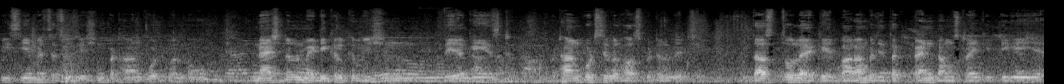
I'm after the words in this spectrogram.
ਪੀਸੀਐਮਐਸ ਐਸੋਸੀਏਸ਼ਨ ਪਠਾਨਕੋਟ ਵੱਲੋਂ ਨੈਸ਼ਨਲ ਮੈਡੀਕਲ ਕਮਿਸ਼ਨ ਦੇ ਅਗੇਂਸਟ ਪਠਾਨਕੋਟ ਸਿਵਲ ਹਸਪੀਟਲ ਵਿੱਚ 10 ਤੋਂ ਲੈ ਕੇ 12 ਵਜੇ ਤੱਕ ਪੈਨ ਡਾਊਨ ਸਟ੍ਰਾਈਕ ਕੀਤੀ ਗਈ ਹੈ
